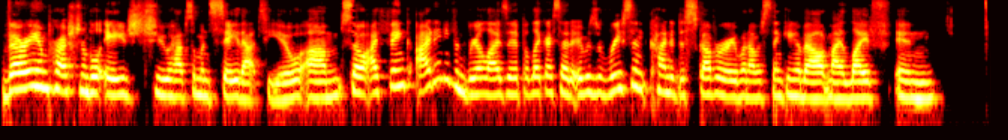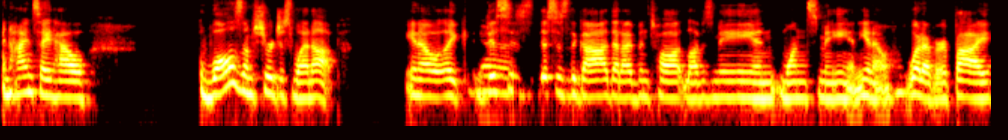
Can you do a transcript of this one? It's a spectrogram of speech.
very impressionable age to have someone say that to you. Um, so I think I didn't even realize it, but like I said, it was a recent kind of discovery when I was thinking about my life in in hindsight, how walls I'm sure just went up. You know, like this is this is the God that I've been taught loves me and wants me and you know, whatever. By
